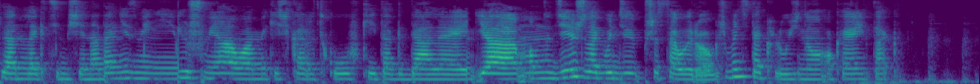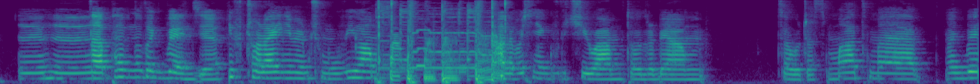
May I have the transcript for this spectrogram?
plan lekcji mi się nadal nie zmienił. Już miałam jakieś kartkówki i tak dalej. Ja mam nadzieję, że tak będzie przez cały rok, że będzie tak luźno, okej? Tak. Mhm, na pewno tak będzie. I wczoraj, nie wiem czy mówiłam, ale właśnie jak wróciłam, to odrobiłam cały czas matmę. Jakby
